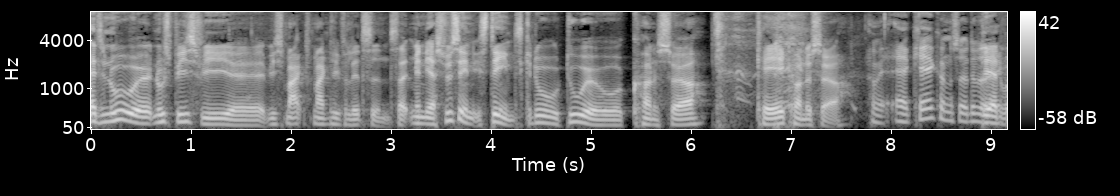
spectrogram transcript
Altså nu, øh, nu spiser vi, øh, vi smagte, smagte lige for lidt siden, så, men jeg synes egentlig, Sten, skal du, du er jo kondensør, kagekondensør. Jamen, er kagekondensør, det ved Det er jeg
